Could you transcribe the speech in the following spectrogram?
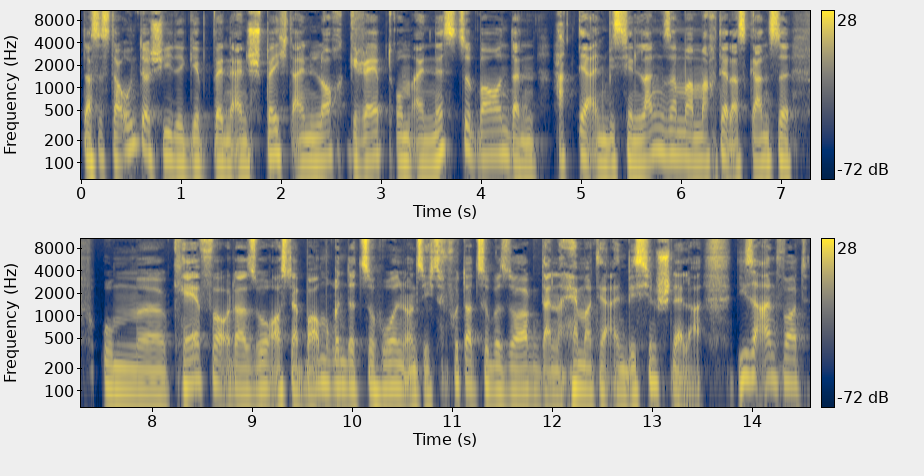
dass es da Unterschiede gibt. Wenn ein Specht ein Loch gräbt, um ein Nest zu bauen, dann hackt er ein bisschen langsamer, macht er das Ganze, um äh, Käfer oder so aus der Baumrinde zu holen und sich Futter zu besorgen, dann hämmert er ein bisschen schneller. Diese Antwort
